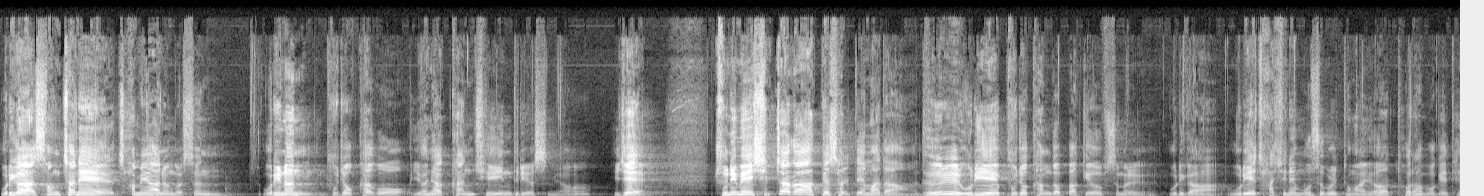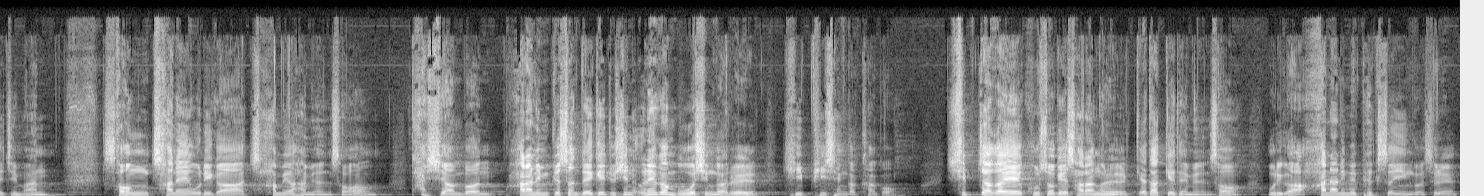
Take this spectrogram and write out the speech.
우리가 성찬에 참여하는 것은 우리는 부족하고 연약한 죄인들이었으며 이제 주님의 십자가 앞에 설 때마다 늘 우리의 부족한 것밖에 없음을 우리가 우리의 자신의 모습을 통하여 돌아보게 되지만 성찬에 우리가 참여하면서 다시 한번 하나님께서 내게 주신 은혜가 무엇인가를 깊이 생각하고 십자가의 구속의 사랑을 깨닫게 되면서 우리가 하나님의 백성인 것을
